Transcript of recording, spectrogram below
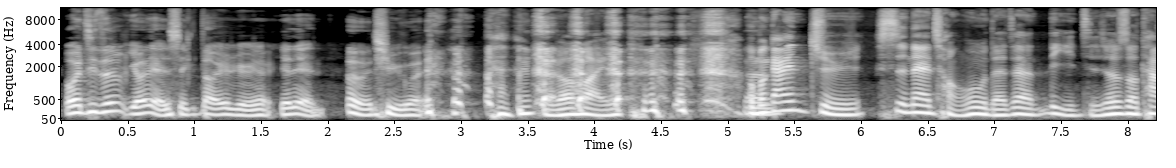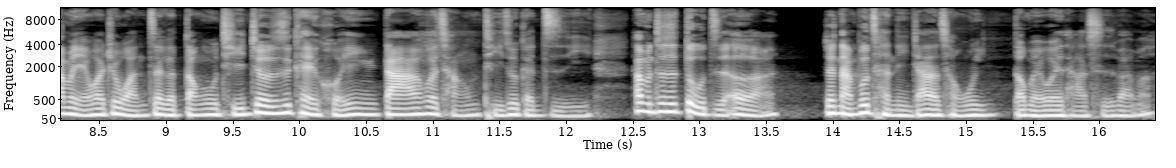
我其实有点心动，又觉得有点恶趣味。很多怀疑。我们刚才举室内宠物的这个例子，就是说他们也会去玩这个动物，其实就是可以回应大家会常提出个质疑：他们就是肚子饿啊，就难不成你家的宠物都没喂它吃饭吗？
